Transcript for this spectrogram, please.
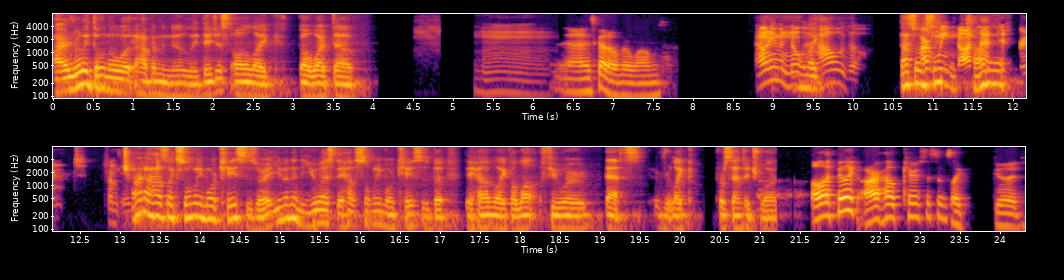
I really don't know what happened in Italy. They just all like got wiped out. Mm. Yeah, it's got overwhelmed. I don't even know like, how though. That's what I'm Aren't saying. we not China, that different from Italy? China has like so many more cases, right? Even in the US, they have so many more cases, but they have like a lot fewer deaths, like percentage wise. Oh, I feel like our healthcare system's like good.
